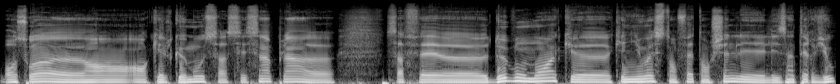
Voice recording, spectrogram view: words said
Bon, soit euh, en, quelques mots, ça c'est simple. hein, ça fait deux bons mois que Kanye West en fait enchaîne les, interviews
